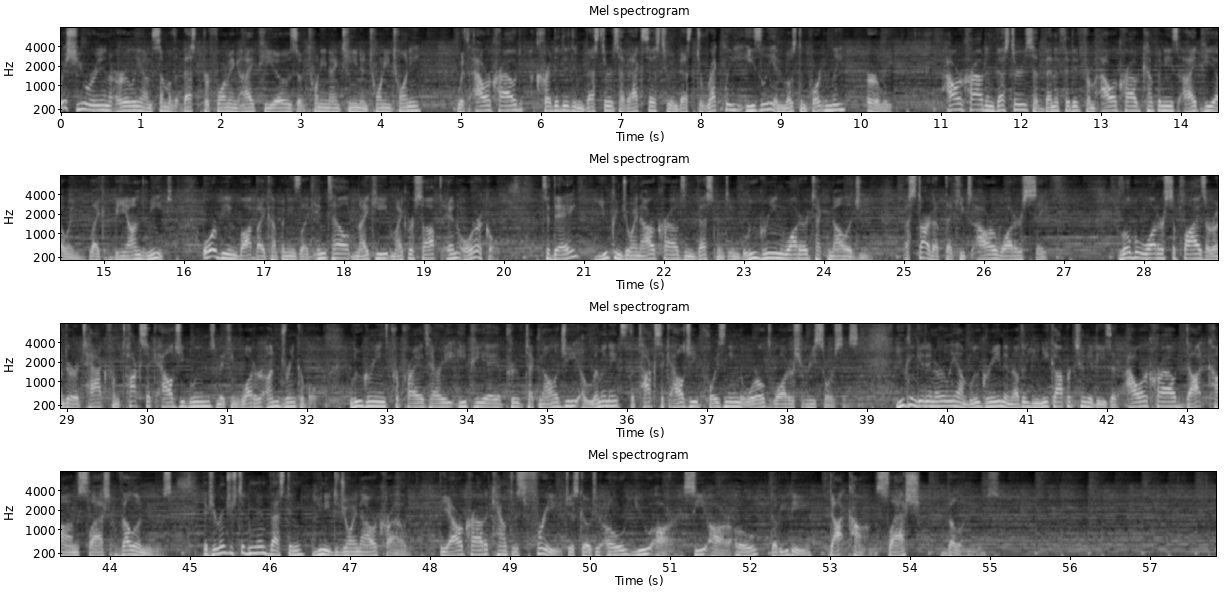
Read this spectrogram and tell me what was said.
Wish you were in early on some of the best performing IPOs of 2019 and 2020? With our crowd, accredited investors have access to invest directly, easily, and most importantly, early. Our crowd investors have benefited from our crowd companies IPOing, like Beyond Meat, or being bought by companies like Intel, Nike, Microsoft, and Oracle. Today, you can join our crowd's investment in Blue Green Water Technology, a startup that keeps our water safe. Global water supplies are under attack from toxic algae blooms, making water undrinkable. Blue Green's proprietary EPA approved technology eliminates the toxic algae poisoning the world's water resources. You can get in early on Blue Green and other unique opportunities at ourcrowd.com slash velonews. If you're interested in investing, you need to join Our Crowd. The Our Crowd account is free. Just go to O-U-R-C-R-O-W-D dot com slash velonews.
